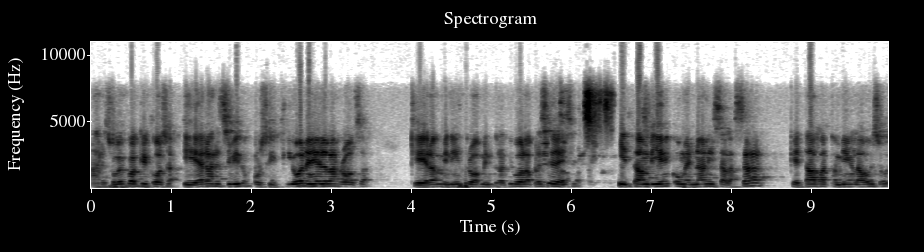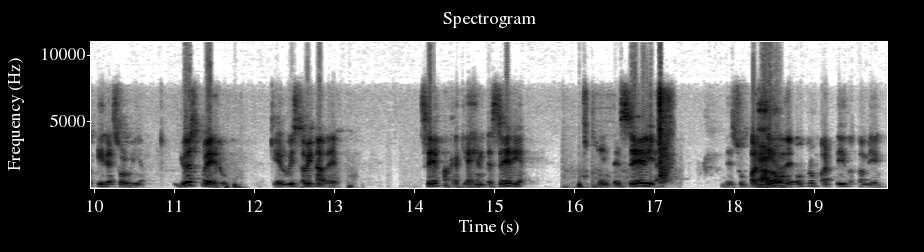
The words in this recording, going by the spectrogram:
a resolver cualquier cosa y era recibido por Siquio de la Rosa que era ministro administrativo de la presidencia, y también con Hernani Salazar, que estaba también en la OESO y resolvía. Yo espero que Luis Abinader sepa que aquí hay gente seria, gente seria de su partido, de otro partido también,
